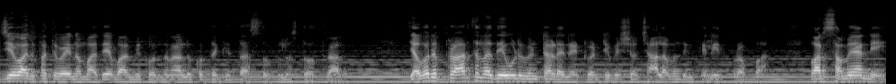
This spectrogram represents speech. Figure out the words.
జీవాధిపతివైన మా దేవా మీకు వందనాలు కృతజ్ఞతాస్తుతులు స్తోత్రాలు. ఎవరి ప్రార్థన దేవుడు వింటాడనేటువంటి విషయం చాలామందికి తెలియదు ప్రభా. వారి సమయాన్ని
